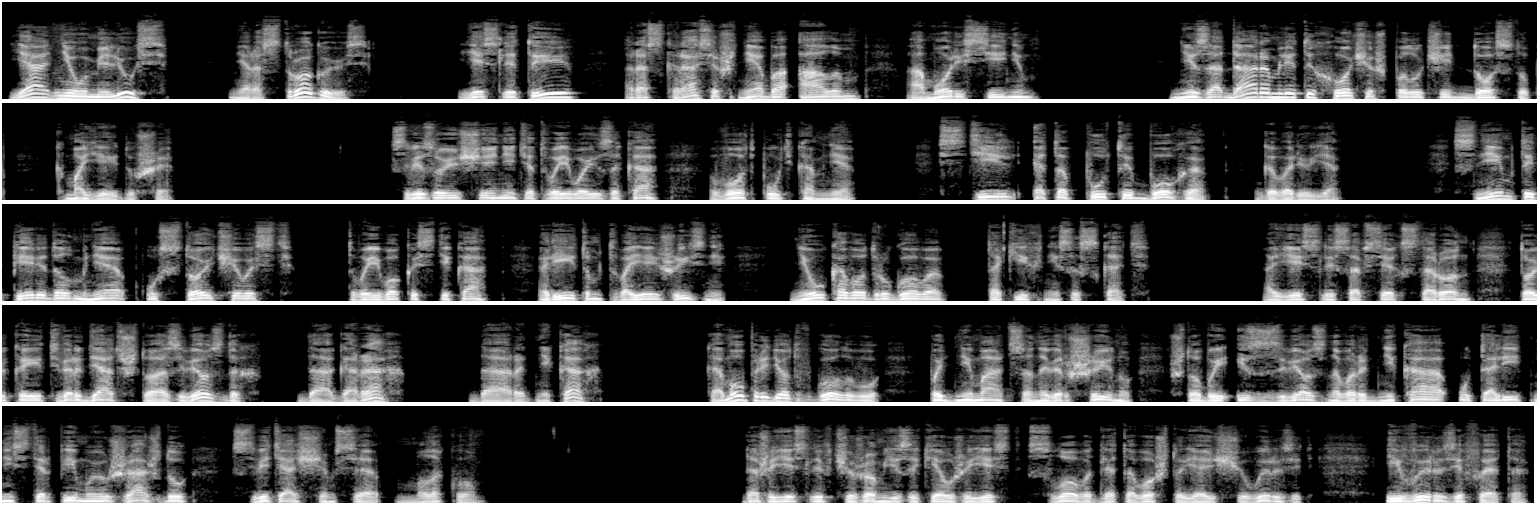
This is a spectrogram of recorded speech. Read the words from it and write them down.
Я не умилюсь, не растрогаюсь, если ты раскрасишь небо алым, а море синим. Не за даром ли ты хочешь получить доступ к моей душе? Связующая нити твоего языка — вот путь ко мне. Стиль — это путы Бога, — говорю я. С ним ты передал мне устойчивость твоего костяка, ритм твоей жизни. Ни у кого другого таких не сыскать. А если со всех сторон только и твердят, что о звездах, да о горах, да о родниках, кому придет в голову подниматься на вершину, чтобы из звездного родника утолить нестерпимую жажду светящимся молоком? Даже если в чужом языке уже есть слово для того, что я ищу выразить, и выразив это,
